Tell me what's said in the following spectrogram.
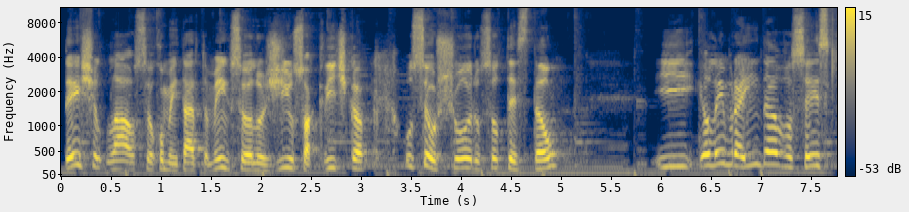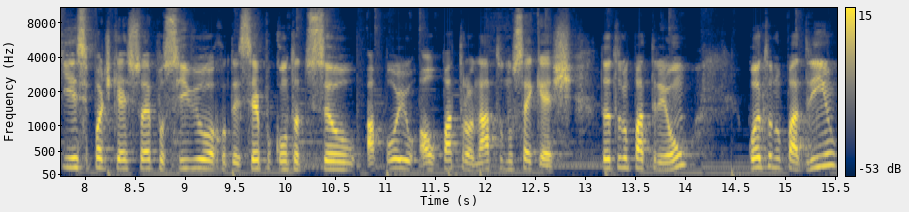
Deixe lá o seu comentário também, o seu elogio, sua crítica, o seu choro, o seu textão. E eu lembro ainda vocês que esse podcast só é possível acontecer por conta do seu apoio ao patronato no SciCast, tanto no Patreon quanto no Padrinho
